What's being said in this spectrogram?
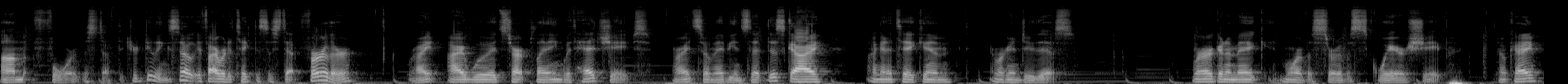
um, for the stuff that you're doing. So if I were to take this a step further, right, I would start playing with head shapes, all right? So maybe instead this guy, I'm gonna take him and we're to do this. We're to make more of a sort of a square shape, okay?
